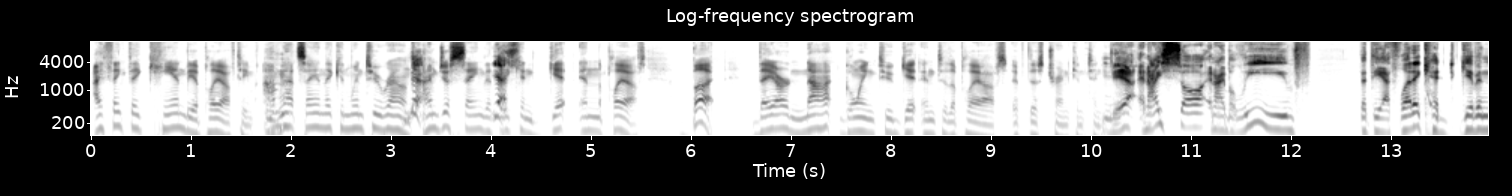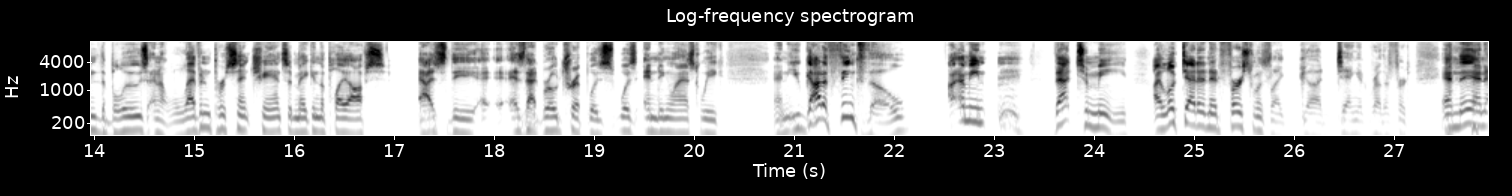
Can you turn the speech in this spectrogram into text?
I think they can be a playoff team. I'm not saying they can win two rounds. Mm-hmm. Yeah. I'm just saying that Yes. they can get in the playoffs. But they are not going to get into the playoffs if this trend continues. Yeah, and I saw, and I believe that the Athletic had given the Blues an 11% chance of making the playoffs as the as that road trip was was ending last week. And you got to think though, I mean. That to me, I looked at it and at first was like, God dang it, Rutherford. And then,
